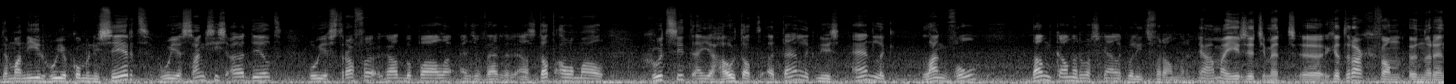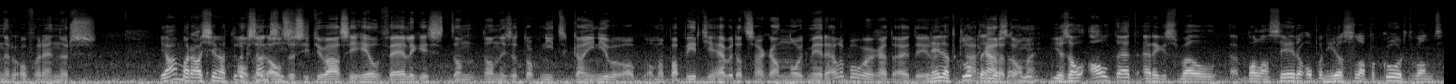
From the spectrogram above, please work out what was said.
de manier hoe je communiceert, hoe je sancties uitdeelt, hoe je straffen gaat bepalen en zo verder. En als dat allemaal goed zit en je houdt dat uiteindelijk nu eens eindelijk lang vol, dan kan er waarschijnlijk wel iets veranderen. Ja, maar hier zit je met uh, gedrag van een renner of renners. Ja, maar als je natuurlijk als, sancties... als de situatie heel veilig is, dan, dan is het toch niet, kan je niet op, op een papiertje hebben dat Sagan nooit meer ellebogen gaat uitdelen. Nee, dat klopt. Daar gaat je, het zal, om, hè? je zal altijd ergens wel eh, balanceren op een heel slappe koord. Want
